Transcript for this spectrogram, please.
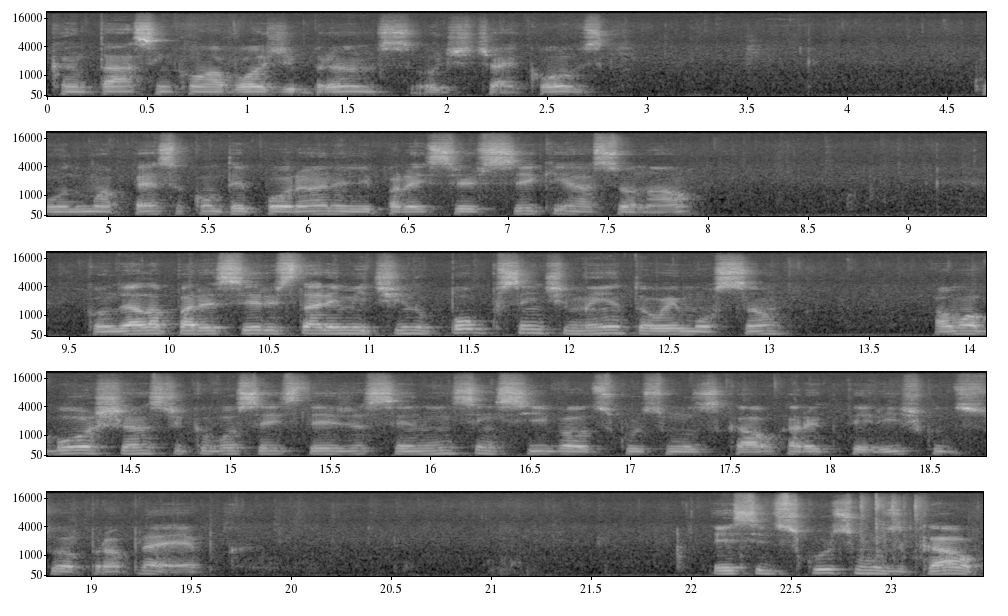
cantassem com a voz de Brahms ou de Tchaikovsky? Quando uma peça contemporânea lhe parecer seca e racional, quando ela parecer estar emitindo pouco sentimento ou emoção, há uma boa chance de que você esteja sendo insensível ao discurso musical característico de sua própria época. Esse discurso musical,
